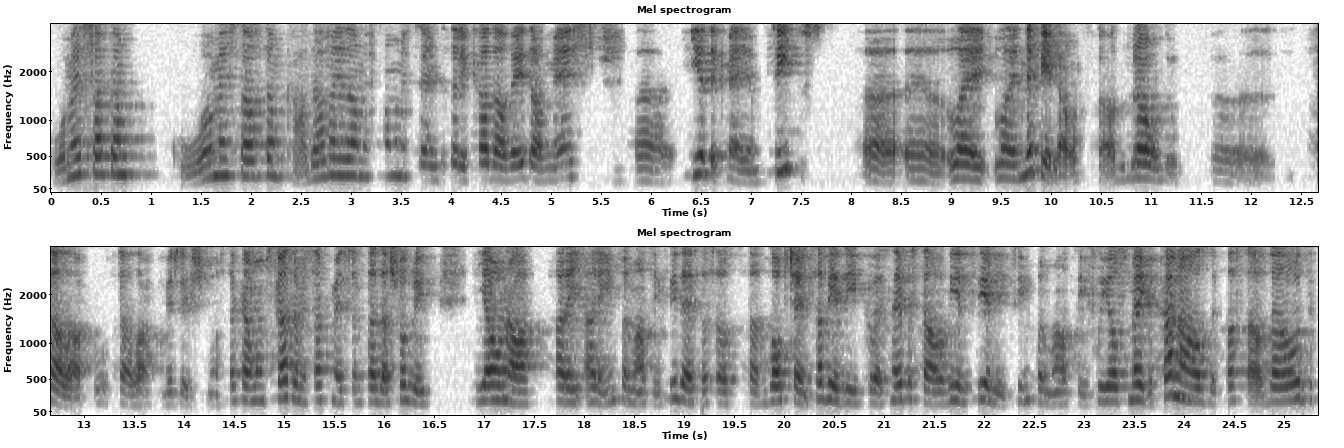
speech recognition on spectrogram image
ko mēs sakām, ko mēs stāstām, kādā veidā mēs komunicējam, bet arī kādā veidā mēs uh, ietekmējam citus, uh, uh, lai, lai nepieļautu tādu draudu uh, tālāku, tālāku virzīšanos. Tā kā mums katram ir saka, mēs esam tādā šobrīd jaunā arī, arī informācijas vidē, to sauc par tādu blockchain sabiedrību, ka vairs nepastāv viens vienīgs informācijas liels mega kanāls, bet pastāv daudzi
